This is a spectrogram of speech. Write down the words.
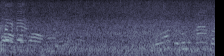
คือ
